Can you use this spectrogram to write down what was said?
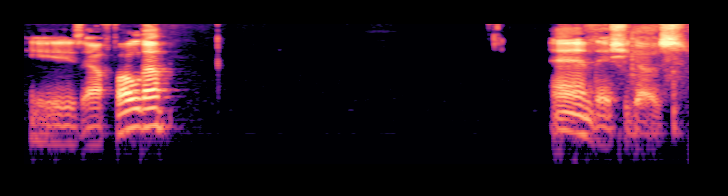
here's our folder. And there she goes.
